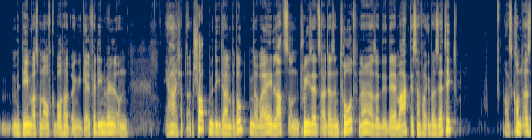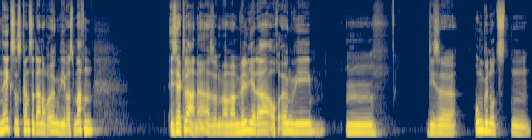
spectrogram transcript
mit dem, was man aufgebaut hat, irgendwie Geld verdienen will und ja, ich habe da einen Shop mit digitalen Produkten, aber hey, LUTs und Presets, Alter, sind tot. Ne? Also der, Markt ist einfach übersättigt. Was kommt als nächstes? Kannst du da noch irgendwie was machen? Ist ja klar, ne? Also man will ja da auch irgendwie mh, mm, diese ungenutzten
